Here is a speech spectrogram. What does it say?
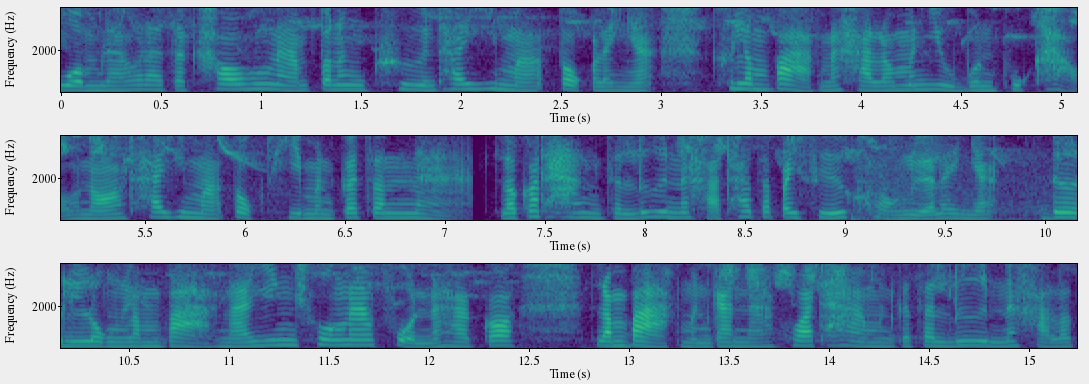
รวมแล้วเราจะเข้าห้องน้ำตอนกลางคืนถ้าหิมะตกอะไรเงี้ย คือลำบากนะคะแล้วมันอยู่บนภูเขาเนาะ ถ้าหิมะตกทีมันก็จะหนา แล้วก็ทางจะลื่นนะคะ ถ้าจะไปซื้อของหรืออะไรเงี้ย เดินลงลำบากนะ ยิ่งช่วงหน้าฝนนะคะ ก็ลำบากเหมือนกันนะ เพราะทางมันก็จะลื่นนะคะ แล้ว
